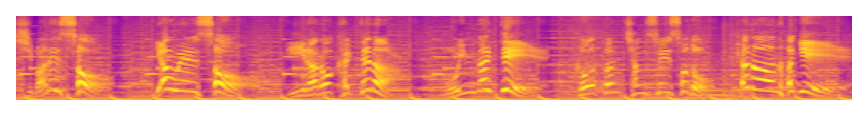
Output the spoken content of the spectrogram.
집안에서 야외에서 일하러 갈 때나 모임 갈 때 그 어떤 장소에서도 편안하게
